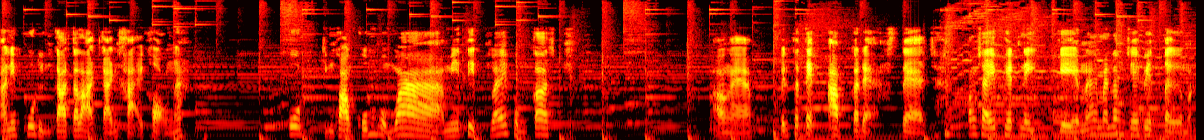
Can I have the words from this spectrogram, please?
อันนี้พูดถึงการตลาดการขายของนะ พูดถึงความคุ้มผมว่ามีติดไว้ผมก็ เอาไงอะเป็นสเต็ปอัพก็ได้แต่ต้องใช้เพชรในเกมนะไม่ต้องใช้เพชรเติมอะ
